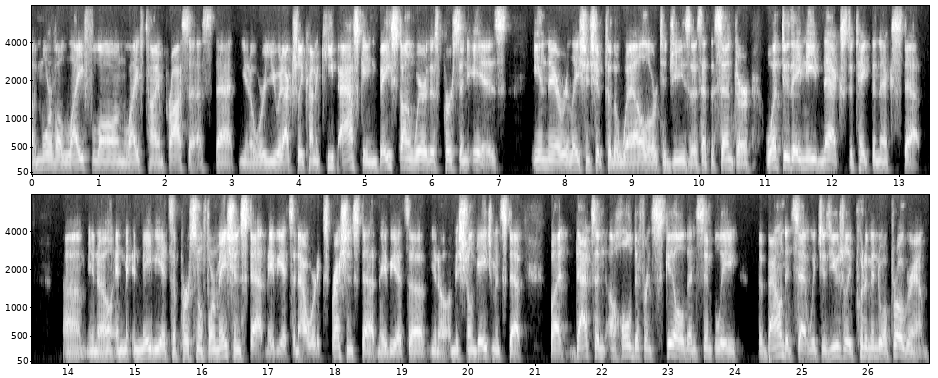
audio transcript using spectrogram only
a more of a lifelong lifetime process that you know where you would actually kind of keep asking based on where this person is in their relationship to the well or to Jesus at the center what do they need next to take the next step? Um, you know, and, and maybe it's a personal formation step, maybe it's an outward expression step, maybe it's a, you know, a missional engagement step, but that's an, a whole different skill than simply the bounded set, which is usually put them into a program,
